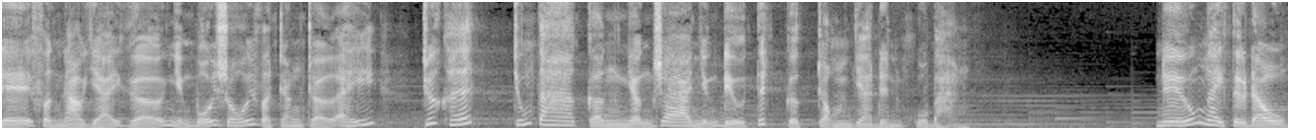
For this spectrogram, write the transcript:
để phần nào giải gỡ những bối rối và trăn trở ấy trước hết chúng ta cần nhận ra những điều tích cực trong gia đình của bạn nếu ngay từ đầu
